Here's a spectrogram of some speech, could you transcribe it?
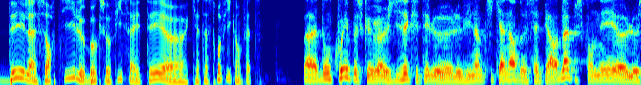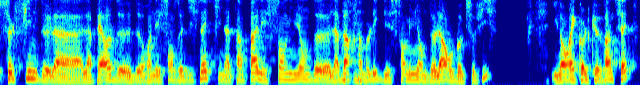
dès la sortie, le box-office a été euh, catastrophique, en fait. Bah, donc oui, parce que euh, je disais que c'était le, le vilain petit canard de cette période-là, puisqu'on est euh, le seul film de la, la période de, renaissance de Disney qui n'atteint pas les 100 millions de la barre symbolique des 100 millions de dollars au box-office. Il en récolte que 27.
